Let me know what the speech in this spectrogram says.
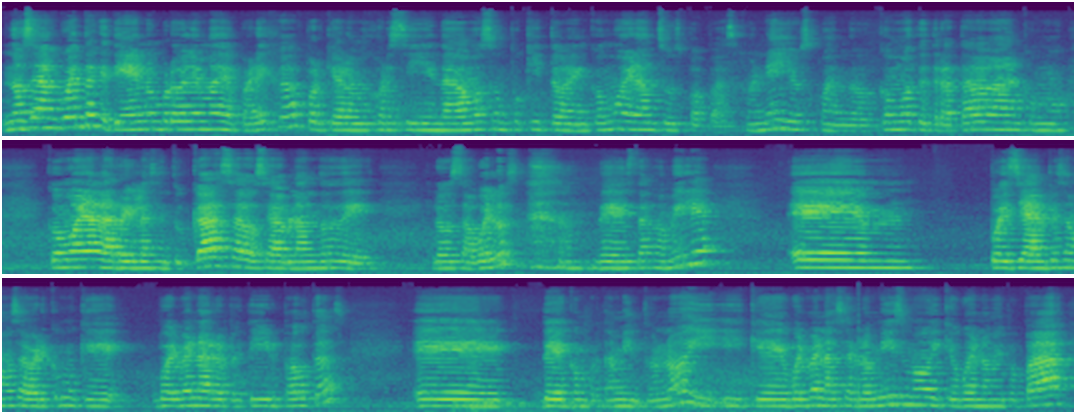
no se dan cuenta que tienen un problema de pareja, porque a lo mejor si indagamos un poquito en cómo eran sus papás con ellos, cuando, cómo te trataban, cómo, cómo eran las reglas en tu casa, o sea, hablando de los abuelos de esta familia, em, pues ya empezamos a ver como que vuelven a repetir pautas eh, de comportamiento, ¿no? Y, y, que vuelven a hacer lo mismo y que bueno, mi papá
